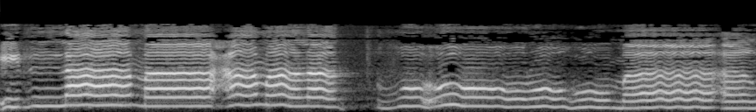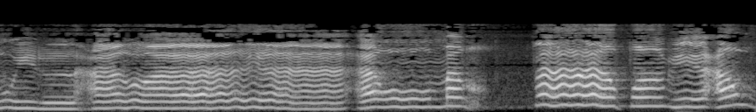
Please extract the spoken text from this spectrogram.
إلا ما حملت ظهورهما أو الحوايا أو ما اختلط بعظم.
